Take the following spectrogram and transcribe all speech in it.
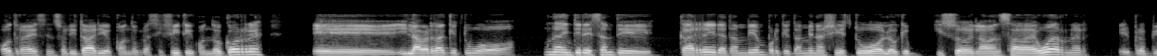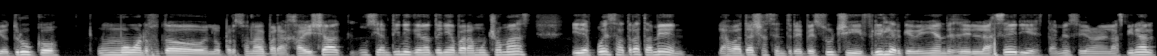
otra vez en solitario, cuando clasifica y cuando corre, eh, y la verdad que tuvo una interesante carrera también, porque también allí estuvo lo que hizo en la avanzada de Werner, el propio truco, un muy buen resultado en lo personal para Jack, un Ciantini que no tenía para mucho más, y después atrás también las batallas entre Pesucci y Frizzler que venían desde las series, también se vieron en la final,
